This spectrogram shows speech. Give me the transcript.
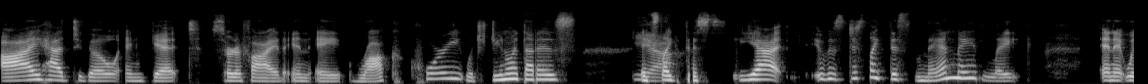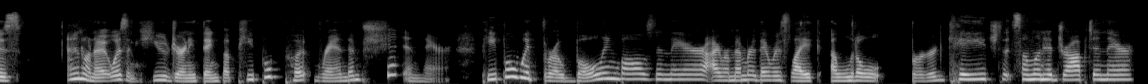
I had to go and get certified in a rock quarry, which do you know what that is? It's like this, yeah, it was just like this man made lake. And it was, I don't know, it wasn't huge or anything, but people put random shit in there. People would throw bowling balls in there. I remember there was like a little bird cage that someone had dropped in there.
